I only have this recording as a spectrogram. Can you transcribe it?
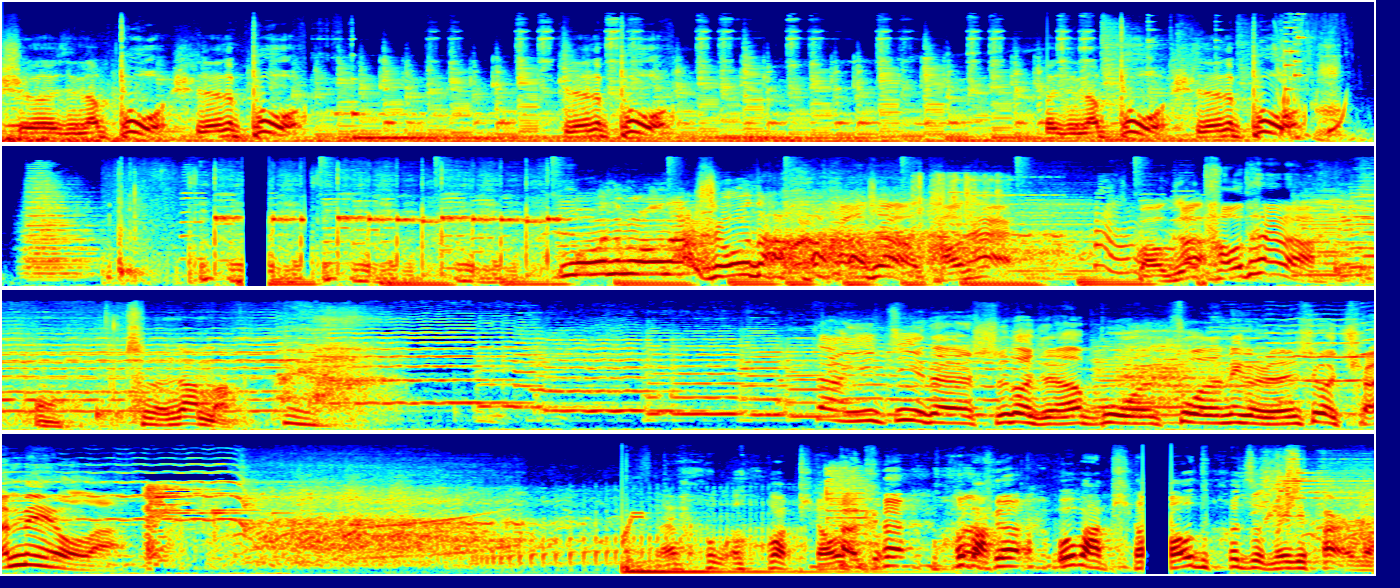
石头剪刀布，石头剪刀布，石头剪刀布，石头剪刀布。我怎么老拿手打？场上淘汰，宝哥淘汰了。嗯，车轮战嘛。哎呀，上一季的石头剪刀布做的那个人设全没有了。我把瓢多，我把我把瓢多准备点儿吧。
